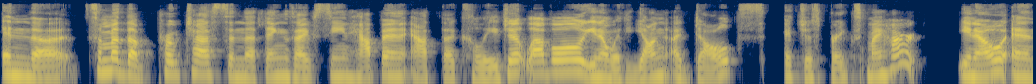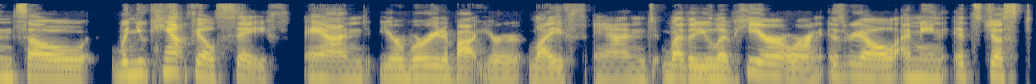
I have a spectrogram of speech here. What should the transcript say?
and the some of the protests and the things I've seen happen at the collegiate level, you know, with young adults, it just breaks my heart. You know, and so when you can't feel safe and you're worried about your life and whether you live here or in Israel, I mean, it's just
